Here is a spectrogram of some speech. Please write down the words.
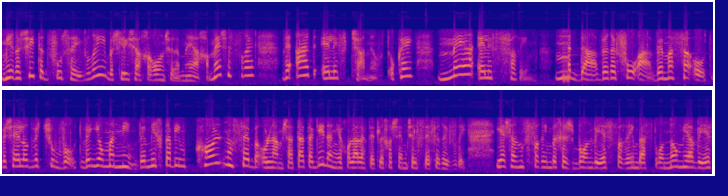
מראשית הדפוס העברי, בשליש האחרון של המאה ה-15, ועד 1900, אוקיי? 100 אלף ספרים. מדע ורפואה ומסעות ושאלות ותשובות ויומנים ומכתבים, כל נושא בעולם שאתה תגיד, אני יכולה לתת לך שם של ספר עברי. יש לנו ספרים בחשבון ויש ספרים באסטרונומיה ויש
